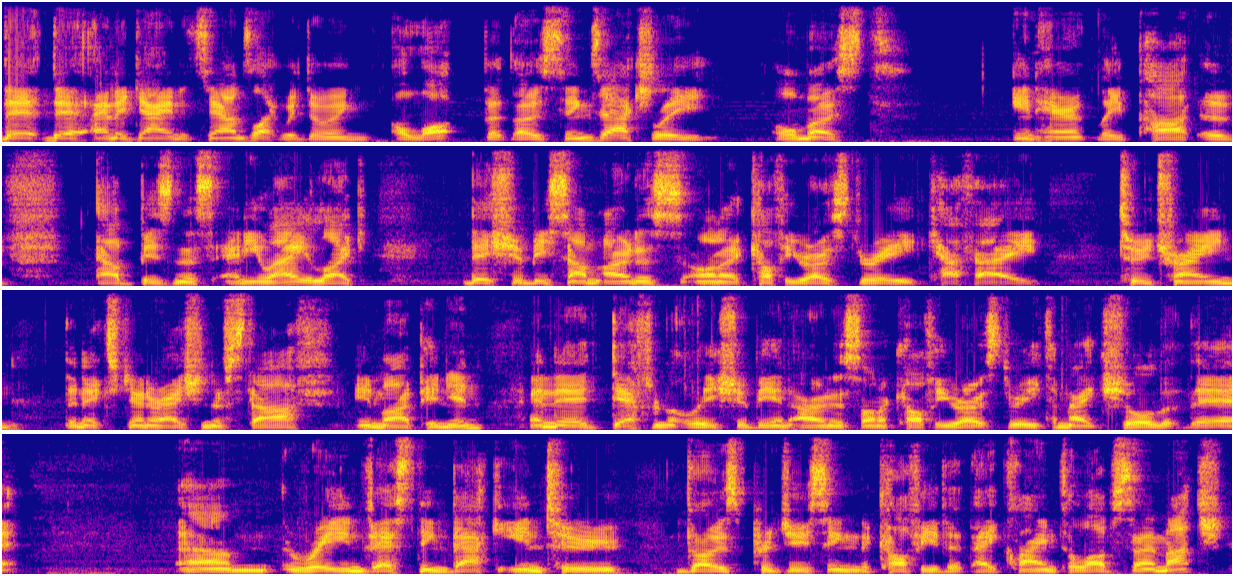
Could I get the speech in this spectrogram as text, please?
they're, they're, and again, it sounds like we're doing a lot, but those things are actually almost inherently part of our business anyway. Like there should be some onus on a coffee roastery cafe to train the next generation of staff, in my opinion. And there definitely should be an onus on a coffee roastery to make sure that they're um, reinvesting back into those producing the coffee that they claim to love so much.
